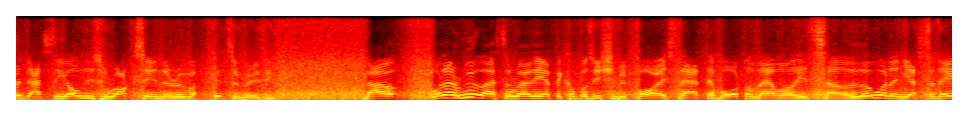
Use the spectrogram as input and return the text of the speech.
Fantastic, all these rocks in the river, it's amazing. Now, what I realized already at the composition before is that the water level is uh, lower than yesterday.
